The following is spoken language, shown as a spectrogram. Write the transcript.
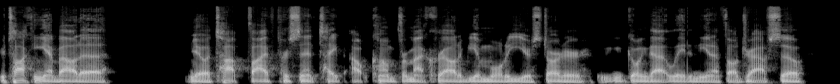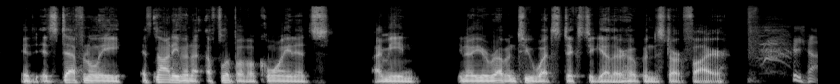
you're talking about a you know a top five percent type outcome for Matt Corral to be a multi year starter going that late in the NFL draft. So it, it's definitely it's not even a, flip of a coin. It's I mean, you know, you're rubbing two wet sticks together, hoping to start fire. yeah.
